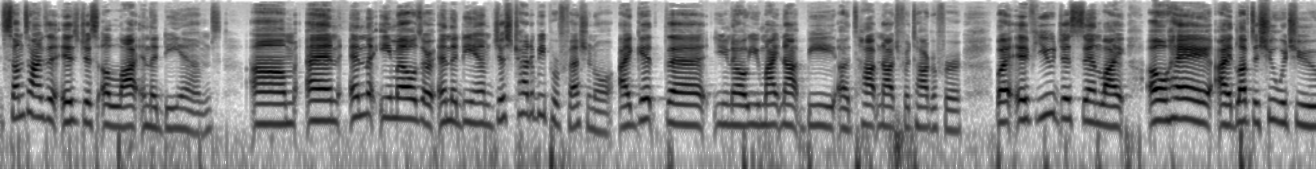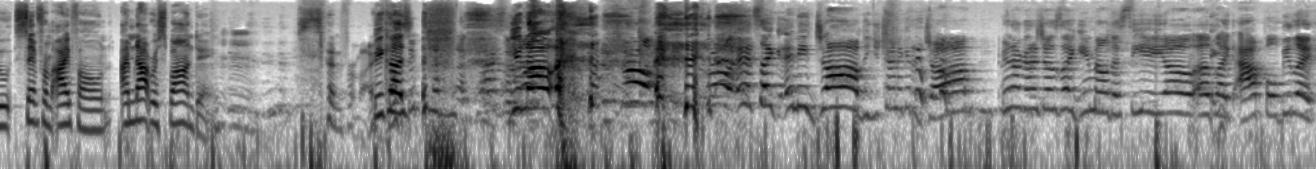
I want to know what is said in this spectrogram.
sometimes it is just a lot in the DMs. Um, and in the emails or in the DM, just try to be professional. I get that, you know, you might not be a top notch photographer, but if you just send like, oh, hey, I'd love to shoot with you, sent from iPhone, I'm not responding Send for my because you know Girl, girl, it's like any job. You trying to get a job? You're not gonna just like email the CEO of like Apple, be like,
